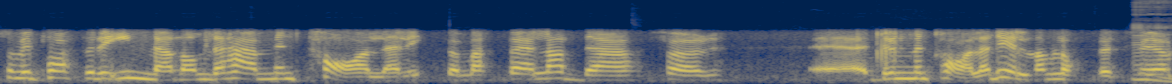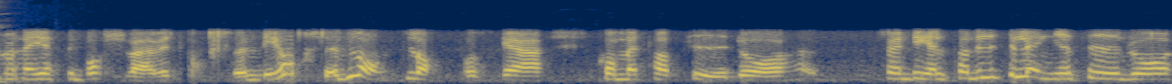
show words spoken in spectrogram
som vi pratade innan om det här mentala, liksom, att börja ladda för eh, den mentala delen av loppet. För jag menar Göteborgsvarvet också, det är också ett långt lopp och ska, kommer ta tid. Och, för en del tar det lite längre tid och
